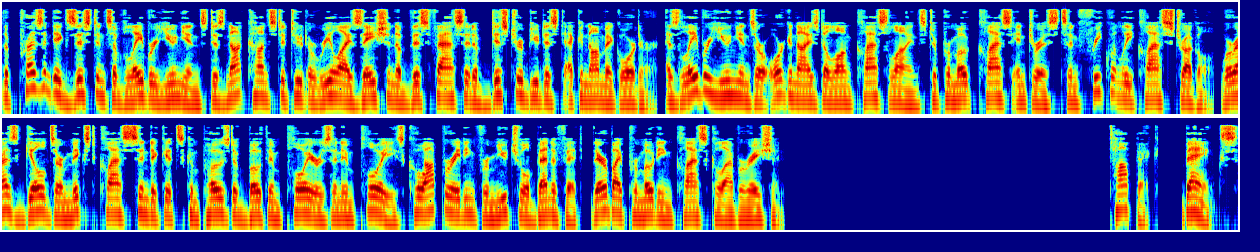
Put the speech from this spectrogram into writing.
The present existence of labor unions does not constitute a realization of this facet of distributist economic order, as labor unions are organized along class lines to promote class interests and frequently class struggle, whereas guilds are mixed-class syndicates composed of both employers and employees cooperating for mutual benefit, thereby promoting class collaboration. Banks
